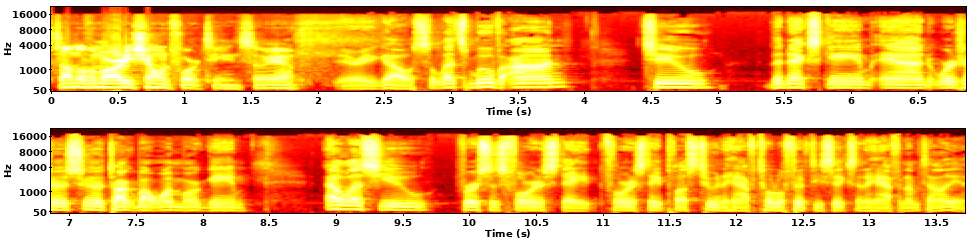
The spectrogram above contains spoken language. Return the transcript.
Some of them are already showing 14. So, yeah. There you go. So, let's move on to the next game. And we're just going to talk about one more game LSU versus Florida State. Florida State plus two and a half, total 56 and a half. And I'm telling you,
